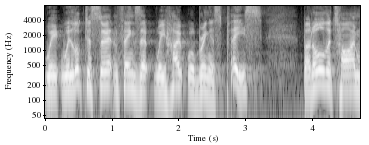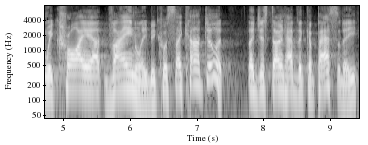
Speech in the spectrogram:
we, we look to certain things that we hope will bring us peace but all the time we cry out vainly because they can't do it. They just don't have the capacity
